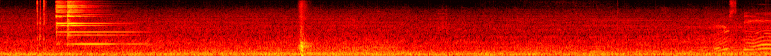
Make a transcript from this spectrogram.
First cut.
